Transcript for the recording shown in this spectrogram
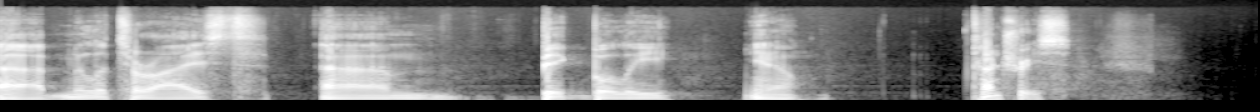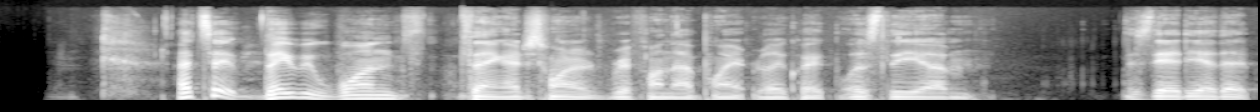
uh, militarized, um, big bully, you know, countries. I'd say maybe one thing I just want to riff on that point really quick was the um, is the idea that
